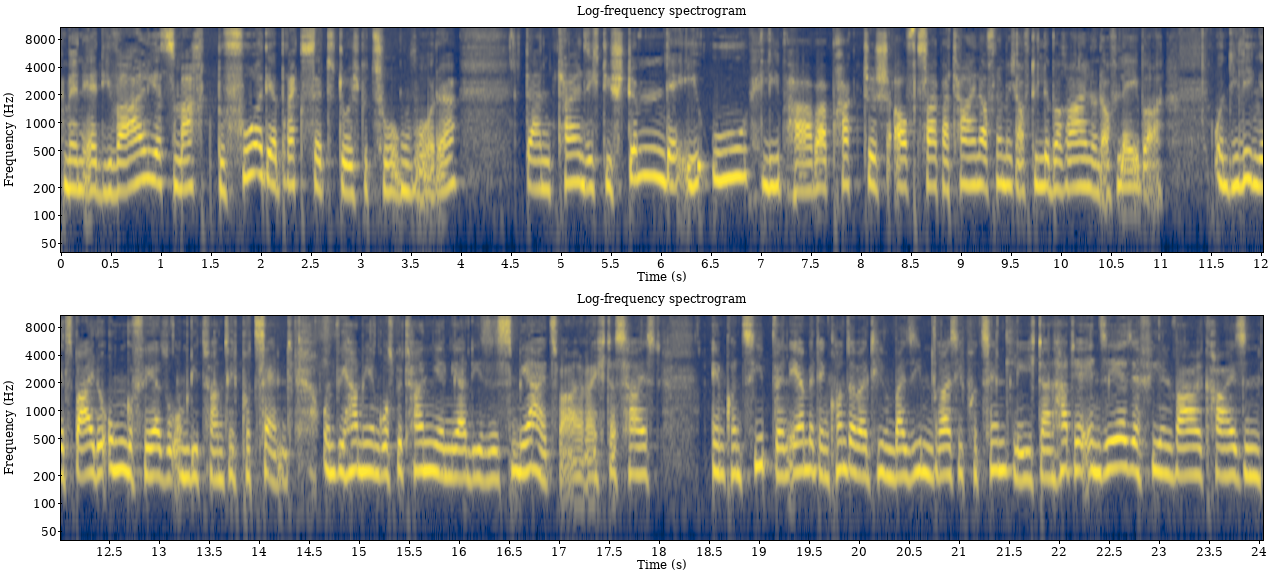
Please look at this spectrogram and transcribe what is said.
wenn er die Wahl jetzt macht, bevor der Brexit durchgezogen wurde, dann teilen sich die Stimmen der EU-Liebhaber praktisch auf zwei Parteien auf, nämlich auf die Liberalen und auf Labour. Und die liegen jetzt beide ungefähr so um die 20 Prozent. Und wir haben hier in Großbritannien ja dieses Mehrheitswahlrecht. Das heißt, im Prinzip, wenn er mit den Konservativen bei 37 Prozent liegt, dann hat er in sehr, sehr vielen Wahlkreisen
